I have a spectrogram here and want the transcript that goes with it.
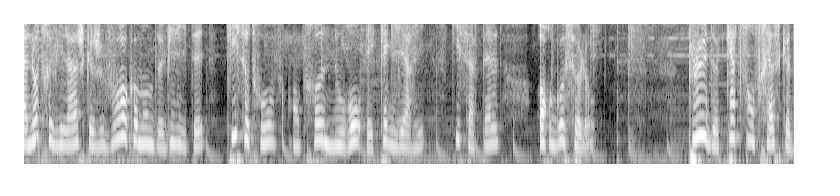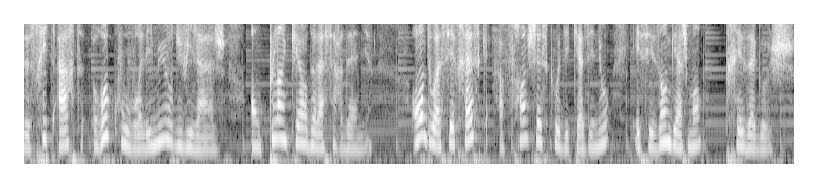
Un autre village que je vous recommande de visiter, qui se trouve entre Nouro et Cagliari, qui s'appelle Orgosolo. Plus de 400 fresques de street art recouvrent les murs du village, en plein cœur de la Sardaigne. On doit ces fresques à Francesco di Casino et ses engagements très à gauche.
